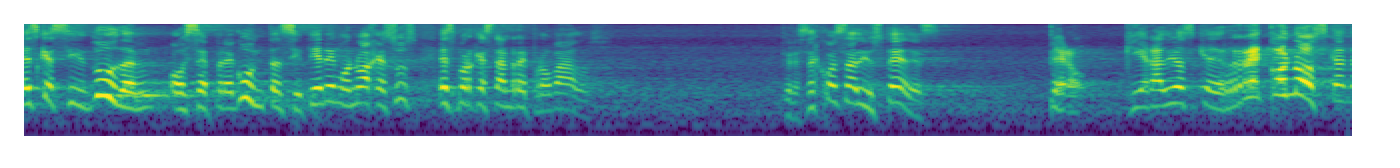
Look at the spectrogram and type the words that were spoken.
es que si dudan o se preguntan si tienen o no a Jesús, es porque están reprobados. Pero esa es cosa de ustedes. Pero quiera Dios que reconozcan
